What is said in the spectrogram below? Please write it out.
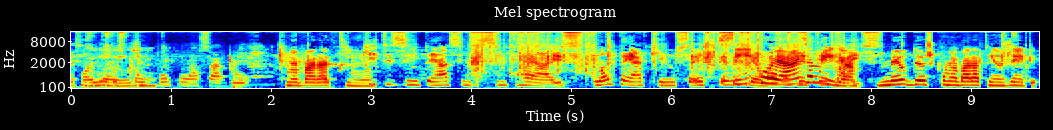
Essas Olha aí, estão bom com lançador. Como é baratinho. Kitzinho tem assim de 5 reais. Não tem aqui no sexto porque vendeu, Cinco mas a reais, gente tem amiga? Meu Deus, como é baratinho, gente.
